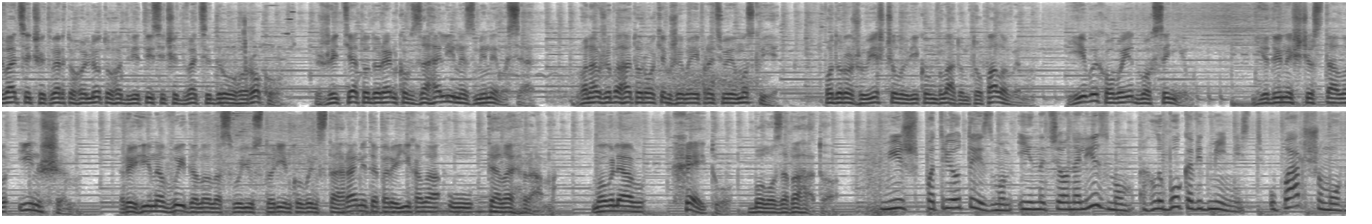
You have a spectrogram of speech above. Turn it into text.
24 лютого 2022 року життя Тодоренко взагалі не змінилося. Вона вже багато років живе і працює в Москві, подорожує з чоловіком Владом Топаловим і виховує двох синів. Єдине, що стало іншим, Регіна видалила свою сторінку в інстаграмі та переїхала у Телеграм. Мовляв, хейту було забагато. Між патріотизмом і націоналізмом глибока відмінність. У першому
